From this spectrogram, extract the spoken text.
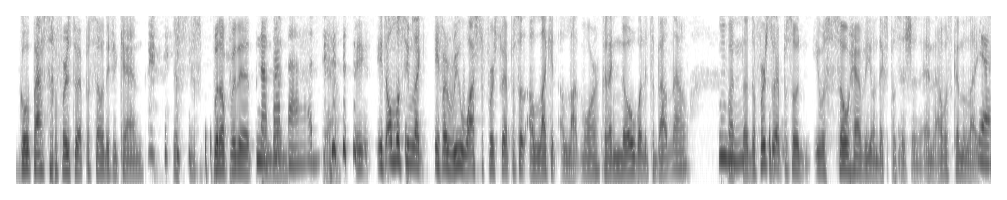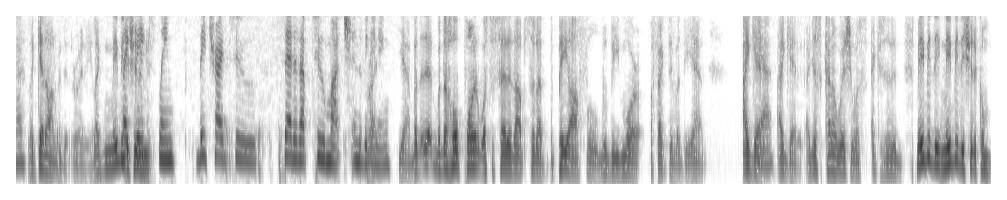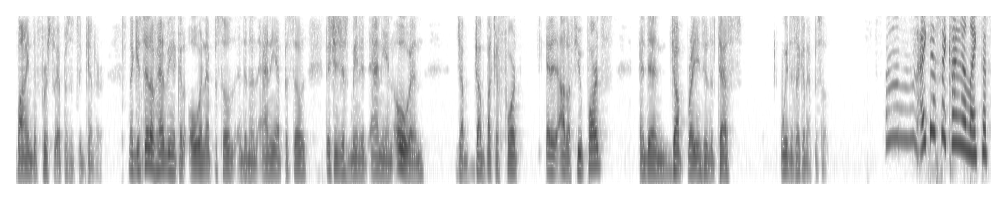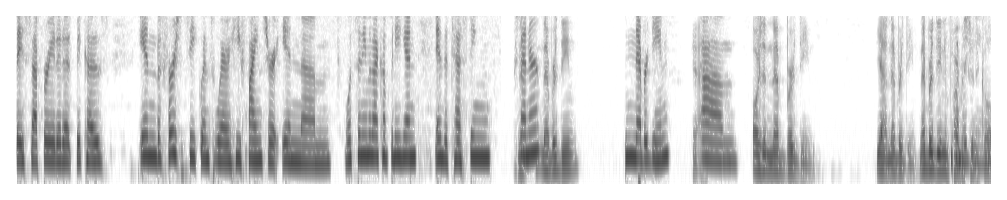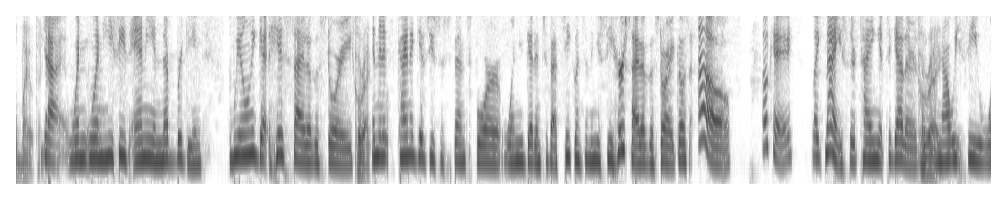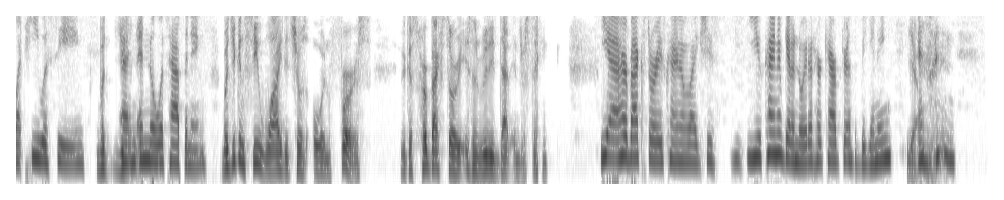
go past the first two episodes if you can. Just just put up with it. Not and that then, bad. Yeah, it, it almost seemed like if I rewatch the first two episodes, I'll like it a lot more because I know what it's about now. But Mhm. the, the first two episodes, it was so heavy on the exposition, and I was kind of like, yeah. like get on with it already. Like maybe like they they shouldn't. They tried to set it up too much in the Right. beginning Yeah, but the- but the whole point was to set it up so that the payoff will, will be more effective at the end. I get Yeah. it. I get it. I just kind of wish it was executed. Maybe they maybe they should have combined the first two episodes together. Like instead of having like an Owen episode and then an Annie episode, they should just made it Annie and Owen, jump jump back and forth, edit out a few parts, and then jump right into the test with the second episode. um I guess I kind of like that they separated it because in the first sequence where he finds her in um, what's the name of that company again? In the testing center, Ne- Neberdine? Neberdine. Yeah. Um, or is it Neberdine? Yeah, Neberdine. Neberdine Pharmaceutical Biotech. yeah, when when he sees Annie and Neberdine, we only get his side of the story. Correct. And then it kind of gives you suspense for when you get into that sequence and then you see her side of the story. It goes, oh, okay. Like, nice. They're tying it together. Like, Correct. now we see what he was seeing but you and, and know what's happening. but you can see why they chose Owen first because her backstory isn't really that interesting. Yeah, her backstory is kind of like she's, you kind of get annoyed at her character at the beginning. Yeah. And then,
